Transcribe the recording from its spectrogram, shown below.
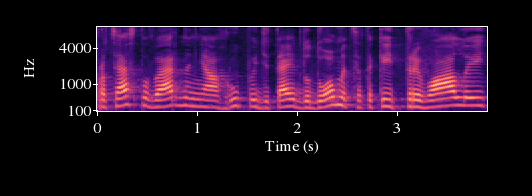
Процес повернення групи дітей додому це такий тривалий,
